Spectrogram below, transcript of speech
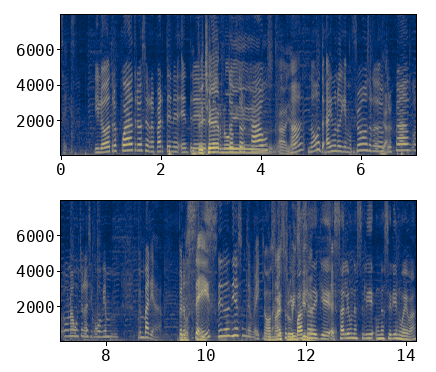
6. Y los otros 4 se reparten en- entre, Entre Chernobyl- Doctor House. Ah, ya. No, hay uno de Game of Thrones, otro de Ya. Doctor House, una cuestión así como bien, bien variada. Pero, Pero 6 seis. de los 10 son de Breaking No, Bad. El sí, eso que Vince pasa Gilligan. de que Sí. sale una serie, una serie nueva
